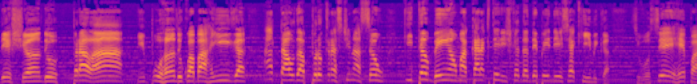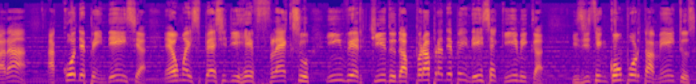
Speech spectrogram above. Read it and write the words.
deixando para lá, empurrando com a barriga, a tal da procrastinação, que também é uma característica da dependência química. Se você reparar, a codependência é uma espécie de reflexo invertido da própria dependência química. Existem comportamentos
